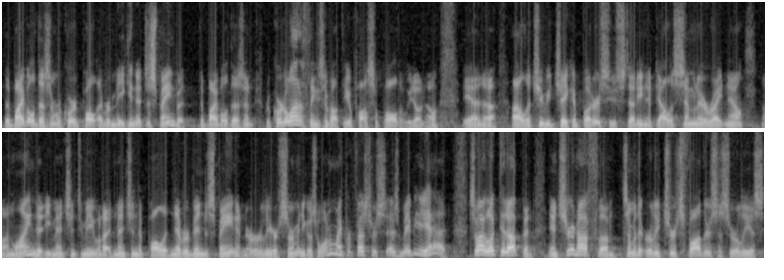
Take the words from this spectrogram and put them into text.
the Bible doesn't record Paul ever making it to Spain, but the Bible doesn't record a lot of things about the Apostle Paul that we don't know. And uh, I'll attribute Jacob Butters, who's studying at Dallas Seminary right now online, that he mentioned to me when I'd mentioned that Paul had never been to Spain in an earlier sermon. He goes, well, One of my professors says maybe he had. So I looked it up, and, and sure enough, um, some of the early church fathers, as early as,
